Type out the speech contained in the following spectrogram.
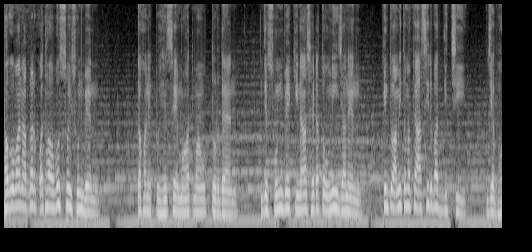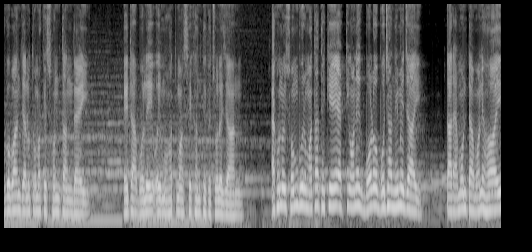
ভগবান আপনার কথা অবশ্যই শুনবেন। তখন একটু হেসে মহাত্মা উত্তর দেন, যে শুনবে কি না সেটা তো উনিই জানেন, কিন্তু আমি তোমাকে আশীর্বাদ দিচ্ছি। যে ভগবান যেন তোমাকে সন্তান দেয়। এটা বলেই ওই মহাত্মা সেখান থেকে চলে যান। এখন ওই শম্ভুর মাথা থেকে একটি অনেক বড় বোঝা নেমে যায়। তার এমনটা মনে হয়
